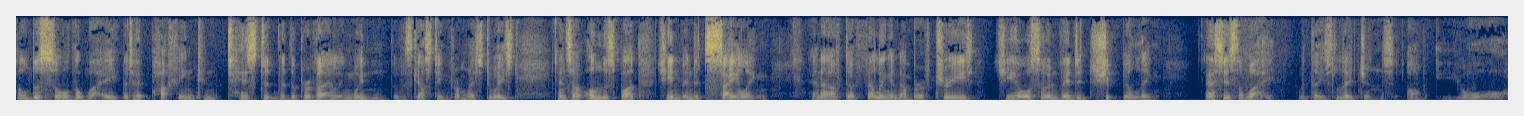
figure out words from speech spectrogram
Hilda saw the way that her puffing contested with the prevailing wind that was gusting from west to east, and so on the spot she invented sailing, and after felling a number of trees, she also invented shipbuilding, as is the way with these legends of yore.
